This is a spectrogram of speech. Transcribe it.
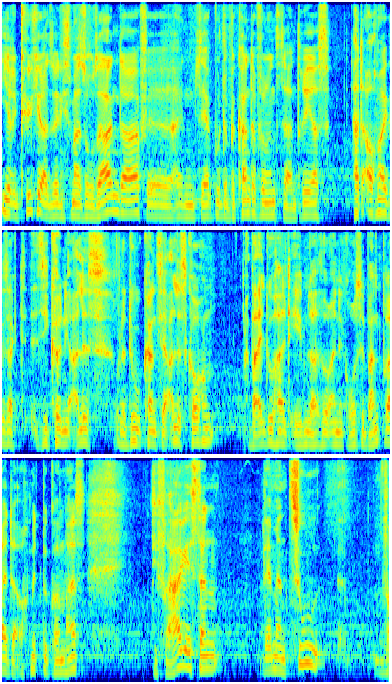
ihre Küche, also wenn ich es mal so sagen darf, äh, ein sehr guter Bekannter von uns, der Andreas, hat auch mal gesagt, sie können ja alles oder du kannst ja alles kochen, weil du halt eben da so eine große Bandbreite auch mitbekommen hast. Die Frage ist dann, wenn man zu äh,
